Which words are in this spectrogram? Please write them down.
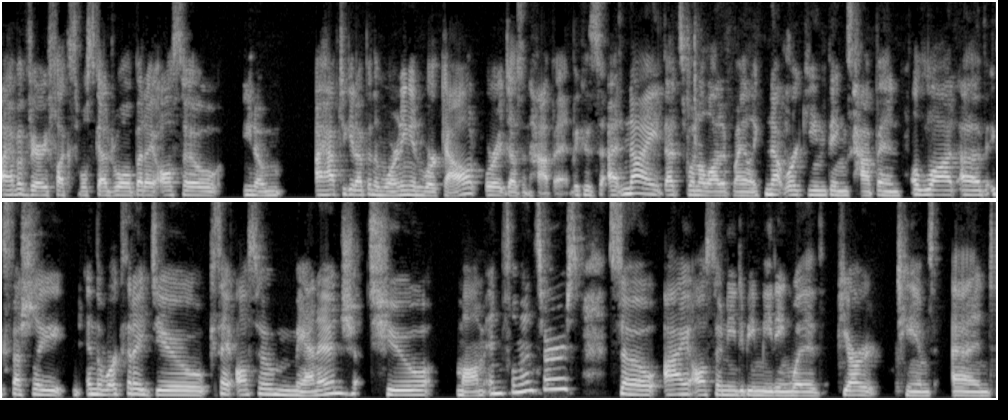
I have a very flexible schedule, but I also you know, I have to get up in the morning and work out or it doesn't happen because at night that's when a lot of my like networking things happen. A lot of especially in the work that I do because I also manage two mom influencers. So I also need to be meeting with PR teams and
